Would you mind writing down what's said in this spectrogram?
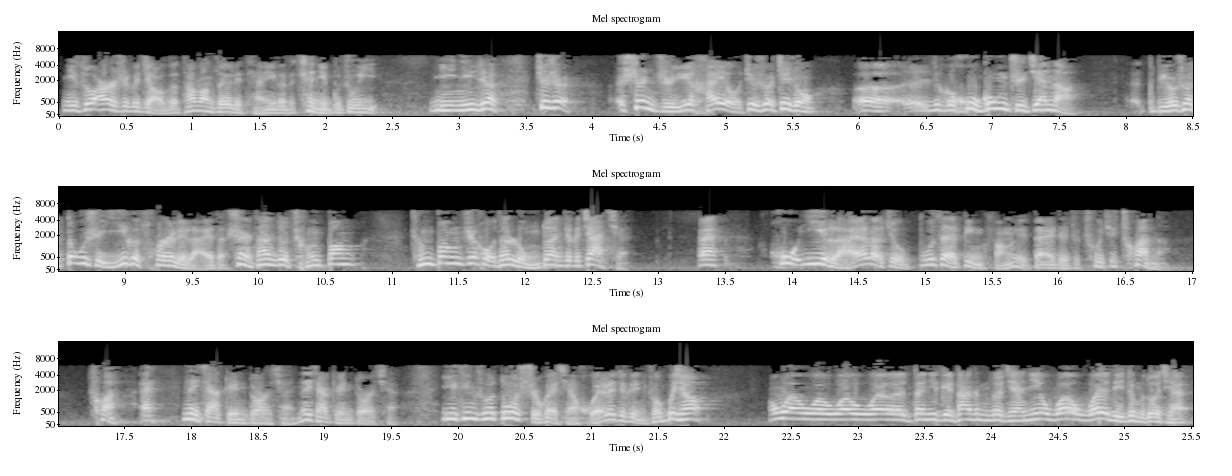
你做二十个饺子，他往嘴里填一个，他趁你不注意。你你这就是，甚至于还有就是说这种呃这个护工之间呢，比如说都是一个村里来的，甚至他就成帮，成帮之后他垄断这个价钱，哎。户一来了就不在病房里待着，就出去串呢，串。哎，那家给你多少钱？那家给你多少钱？一听说多十块钱，回来就跟你说不行，我我我我，等你给他这么多钱，你我我也得这么多钱。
